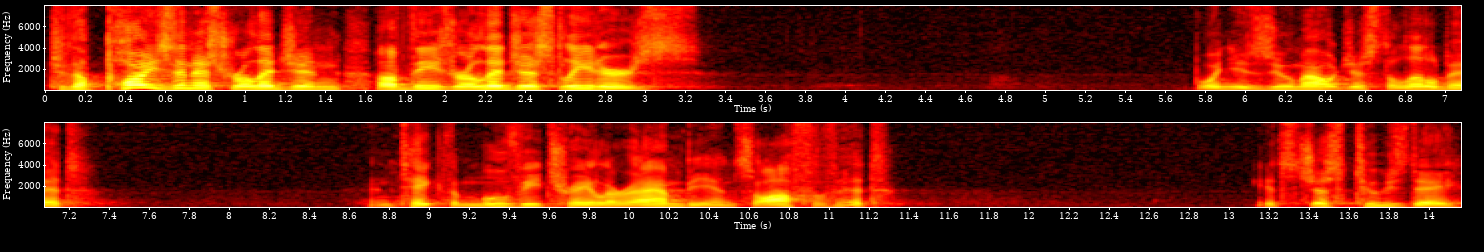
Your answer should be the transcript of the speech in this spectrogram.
to the poisonous religion of these religious leaders. But when you zoom out just a little bit and take the movie trailer ambience off of it, it's just Tuesday.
